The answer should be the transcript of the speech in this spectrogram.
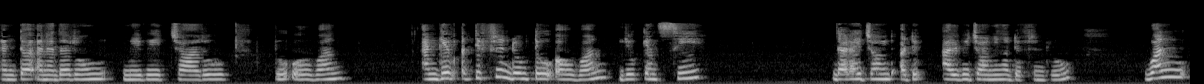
enter another room, maybe Charu 201 and give a different room 201. You can see that I joined, a I'll be joining a different room. One,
